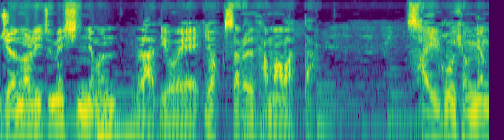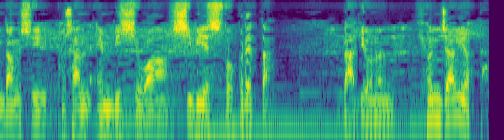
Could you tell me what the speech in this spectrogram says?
저널리즘의 신념은 라디오의 역사를 담아왔다. 4.19 혁명 당시 부산 MBC와 CBS도 그랬다. 라디오는 현장이었다.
